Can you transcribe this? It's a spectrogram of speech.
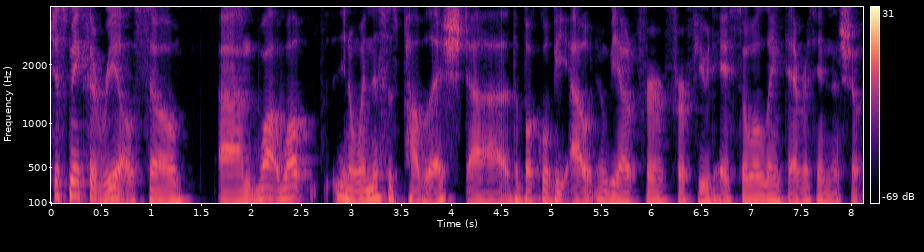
just makes it real. So, um, well, well, you know, when this is published, uh, the book will be out. It'll be out for for a few days. So we'll link to everything in the show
